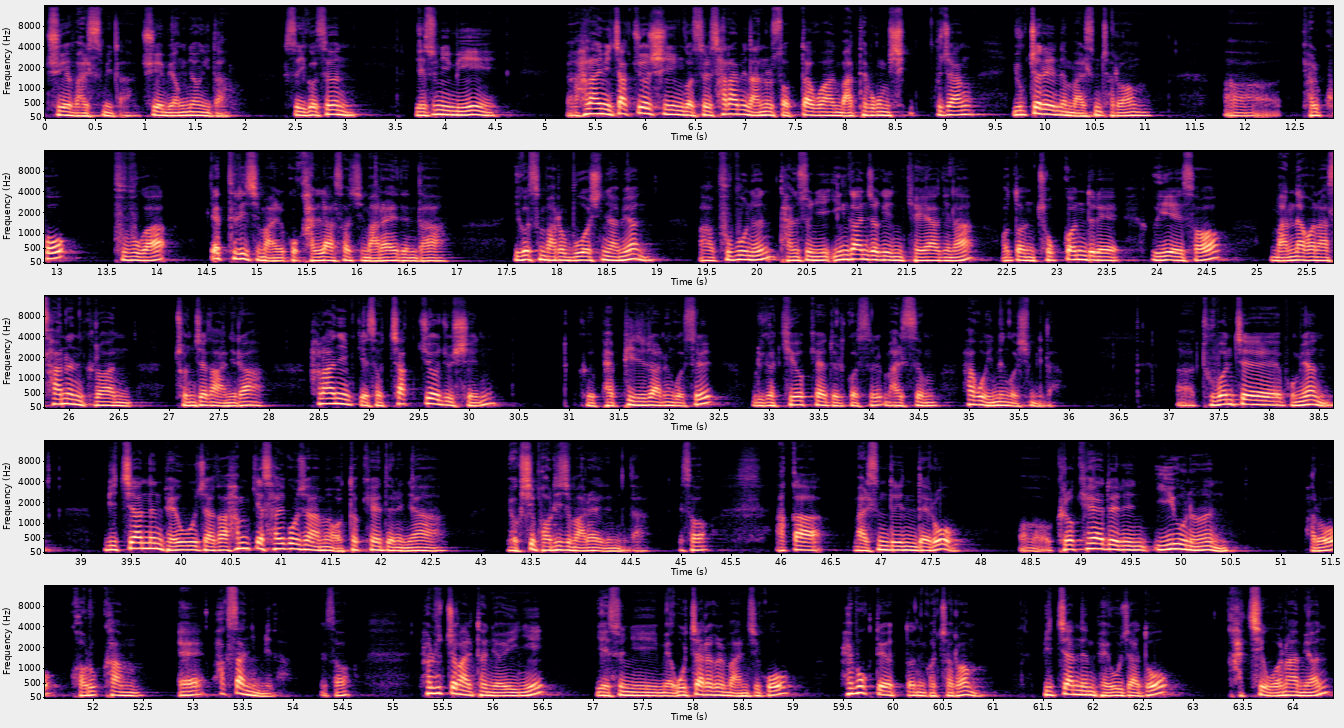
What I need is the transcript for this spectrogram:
주의 말씀이다. 주의 명령이다. 그래서 이것은 예수님이 하나님이 짝주신 것을 사람이 나눌 수 없다고 한 마태복음 19장 6절에 있는 말씀처럼 어, 결코 부부가 깨뜨리지 말고 갈라서지 말아야 된다. 이것은 바로 무엇이냐면 아, 부부는 단순히 인간적인 계약이나 어떤 조건들에 의해서 만나거나 사는 그러한 존재가 아니라 하나님께서 짝지어 주신 그 배필이라는 것을 우리가 기억해야 될 것을 말씀하고 있는 것입니다. 아, 두 번째 보면 믿지 않는 배우자가 함께 살고자 하면 어떻게 해야 되느냐 역시 버리지 말아야 됩니다. 그래서 아까 말씀드린 대로 어, 그렇게 해야 되는 이유는 바로 거룩함의 확산입니다. 그래서 혈루증 앓던 여인이 예수님의 옷자락을 만지고 회복되었던 것처럼 믿지 않는 배우자도 같이 원하면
